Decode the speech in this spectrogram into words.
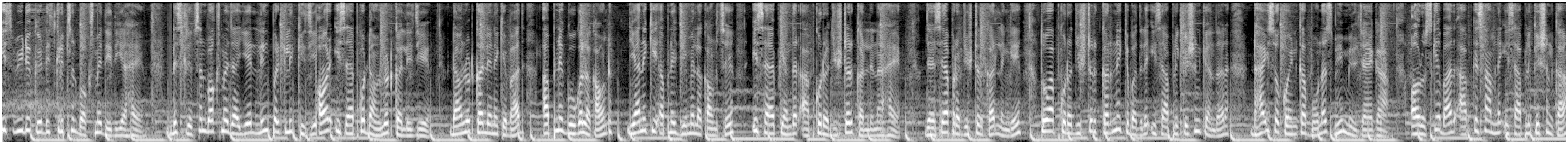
इस वीडियो के डिस्क्रिप्शन बॉक्स में दे दिया है। डिस्क्रिप्शन बॉक्स में जाइए लिंक पर क्लिक कीजिए और इस ऐप को डाउनलोड कर लीजिए। डाउनलोड कर लेने के बाद अपने गूगल अकाउंट यानी कि अपने जी अकाउंट से इस ऐप के अंदर आपको रजिस्टर कर लेना है। जैसे आप रजिस्टर कर लेंगे तो आपको रजिस्टर करने के बदले इस एप्लीकेशन के अंदर 250 कॉइन का बोनस भी मिल जाएगा। और उसके बाद आपके सामने इस एप्लीकेशन का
